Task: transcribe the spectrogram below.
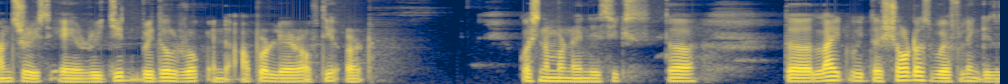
answer is a rigid brittle rock in the upper layer of the earth. Question number 96. The the light with the shortest wavelength is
